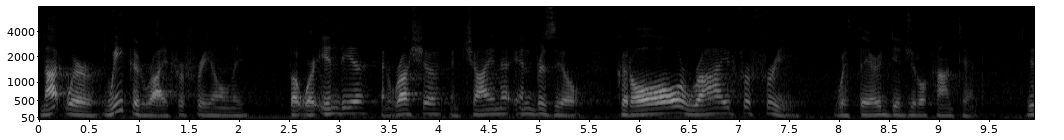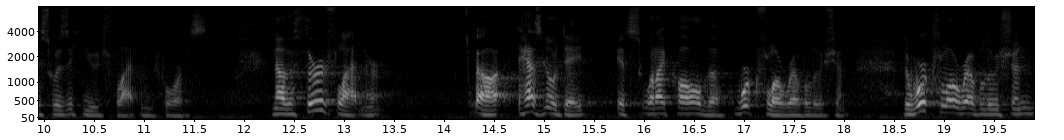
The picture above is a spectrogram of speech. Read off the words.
not where we could ride for free only, but where India and Russia and China and Brazil could all ride for free with their digital content. This was a huge flattening force. Now, the third flattener uh, has no date. It's what I call the workflow revolution. The workflow revolution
